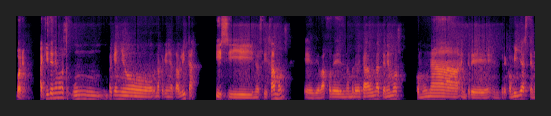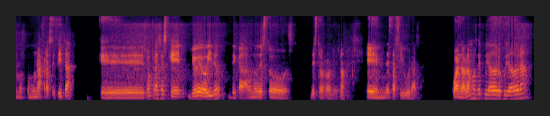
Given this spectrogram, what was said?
Bueno, aquí tenemos un pequeño, una pequeña tablita y si nos fijamos, eh, debajo del nombre de cada una tenemos como una, entre, entre comillas, tenemos como una frasecita que son frases que yo he oído de cada uno de estos, de estos roles, ¿no? eh, de estas figuras. Cuando hablamos de cuidador o cuidadora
